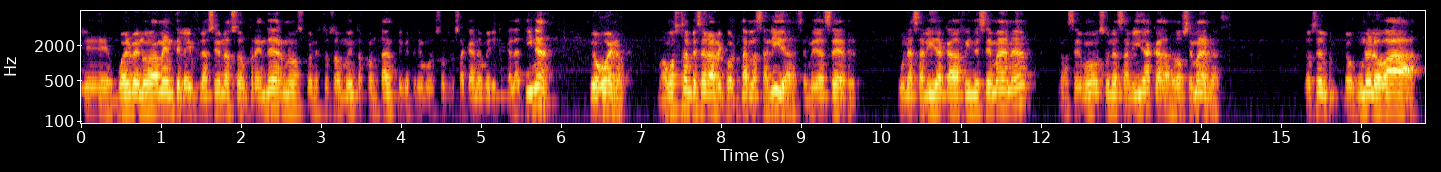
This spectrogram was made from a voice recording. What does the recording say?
eh, vuelve nuevamente la inflación a sorprendernos con estos aumentos constantes que tenemos nosotros acá en América Latina, digo, bueno, vamos a empezar a recortar las salidas. En vez de hacer una salida cada fin de semana, hacemos una salida cada dos semanas. Entonces uno lo va,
